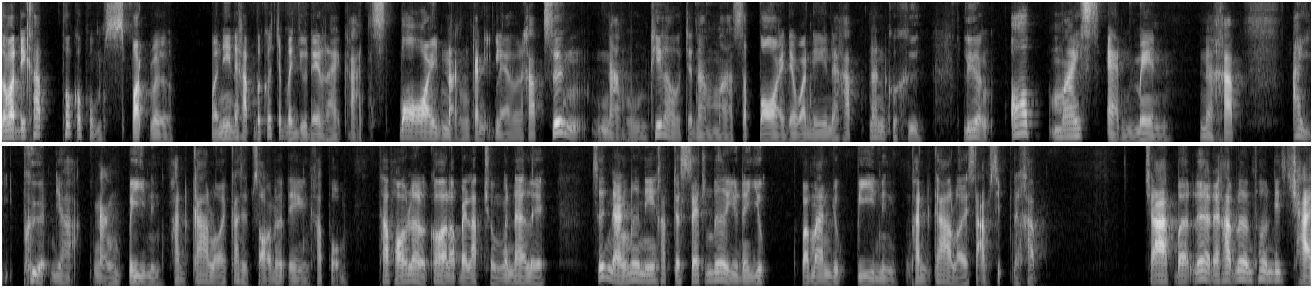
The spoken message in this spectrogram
สวัสดีครับ พบกับผมสปอตเวอร์วันนี้นะครับเราก็จะมาอยู่ในรายการสปอยหนังกันอีกแล้วนะครับ ซึ่งหนังที่เราจะนำมาสปอยในวันนี้นะครับ นั่นก็คือเรื่อง Of Mice and Men นะครับ ไอ้เพื่อนยากหนังปี 1992 นั่นเองครับผม ถ้าพร้อมแล้วก็เราไปรับชมกันได้เลย ซึ่งหนังเรื่องนี้ครับจะเซตเรื่องอยู่ในยุคประมาณยุคปี 1930 นะครับ ฉากเปิดเรื่องนะครับเริ่มต้นที่ชาย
